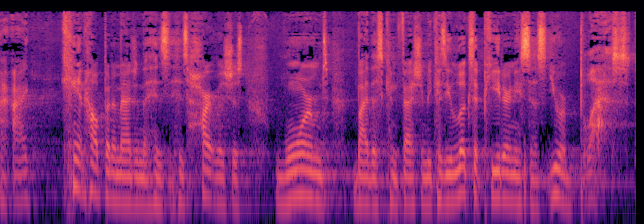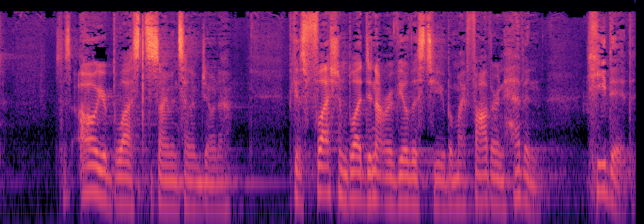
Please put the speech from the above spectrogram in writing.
I, I can't help but imagine that his, his heart was just warmed by this confession because he looks at Peter and he says, You are blessed says, Oh, you're blessed, Simon, son of Jonah, because flesh and blood did not reveal this to you, but my Father in heaven, he did.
